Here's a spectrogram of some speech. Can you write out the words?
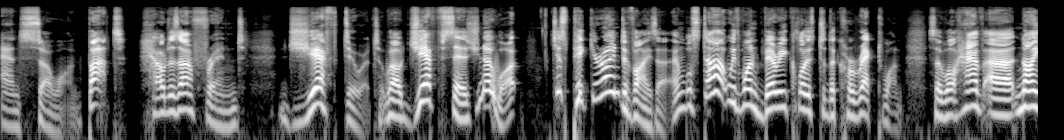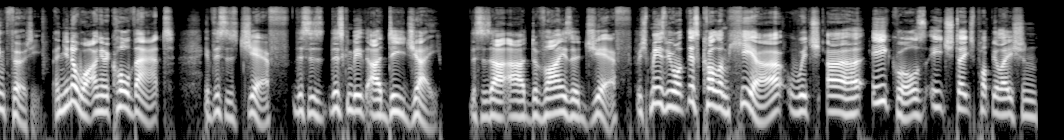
and so on. But how does our friend Jeff do it? Well, Jeff says, you know what? Just pick your own divisor, and we'll start with one very close to the correct one. So we'll have uh, 930, and you know what? I'm going to call that. If this is Jeff, this is this can be our DJ. This is our, our divisor Jeff, which means we want this column here, which uh, equals each state's population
